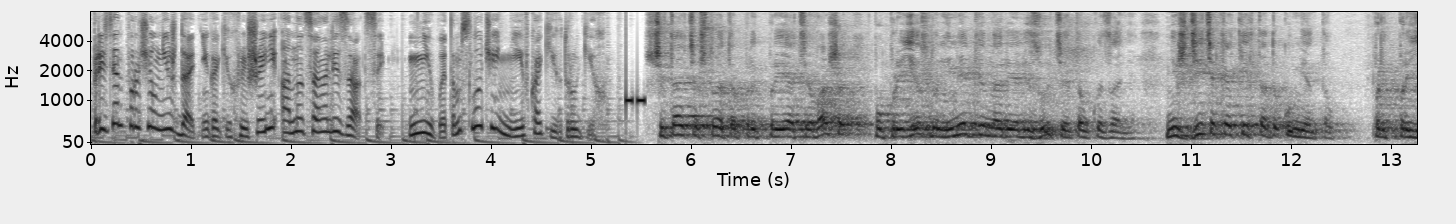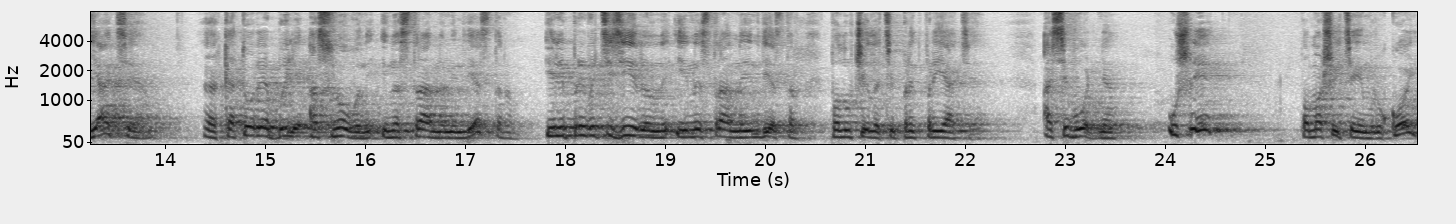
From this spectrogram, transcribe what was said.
Президент поручил не ждать никаких решений о национализации. Ни в этом случае, ни в каких других. Считайте, что это предприятие ваше, по приезду немедленно реализуйте это указание. Не ждите каких-то документов. Предприятия, э, которые были основаны иностранным инвестором или приватизированы, и иностранный инвестор получил эти предприятия, а сегодня ушли, помашите им рукой,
